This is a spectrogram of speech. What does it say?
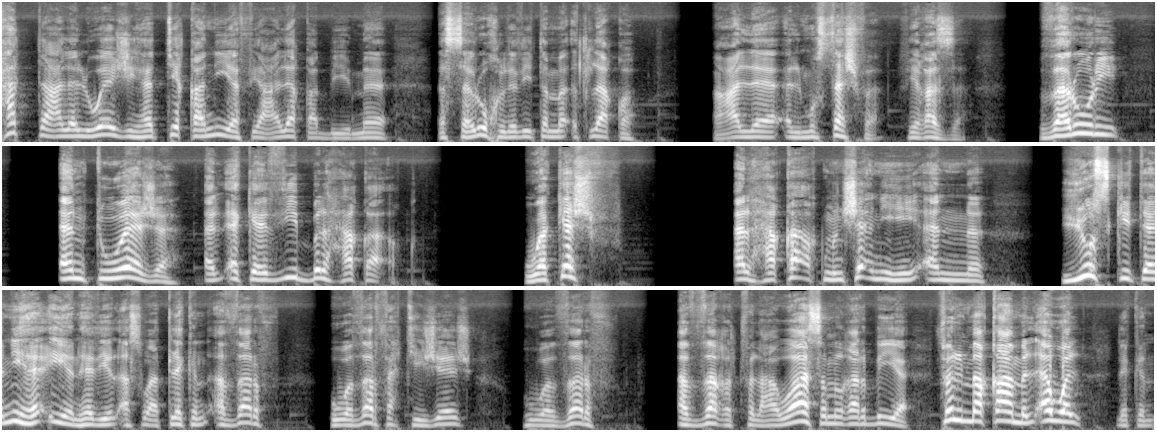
حتى على الواجهة التقنية في علاقة بما الصاروخ الذي تم إطلاقه على المستشفى في غزة. ضروري أن تواجه الأكاذيب بالحقائق. وكشف الحقائق من شأنه أن يسكت نهائيا هذه الأصوات لكن الظرف هو ظرف احتجاج هو ظرف الضغط في العواصم الغربية في المقام الأول لكن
